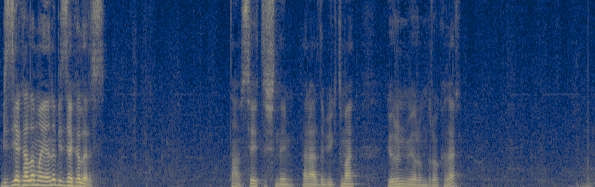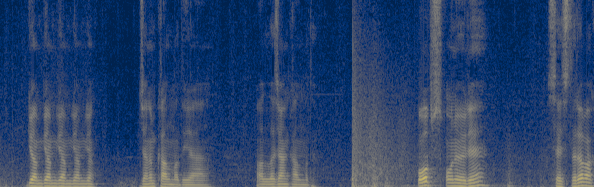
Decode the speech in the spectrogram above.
Bizi yakalamayanı biz yakalarız. Tamam safe dışındayım herhalde büyük ihtimal. Görünmüyorumdur o kadar. Göm göm göm göm göm. Canım kalmadı ya. Vallahi can kalmadı. Ops o ne öyle? Seslere bak.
